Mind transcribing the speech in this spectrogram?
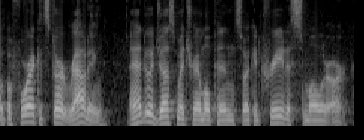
But before I could start routing, I had to adjust my trammel pin so I could create a smaller arc.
